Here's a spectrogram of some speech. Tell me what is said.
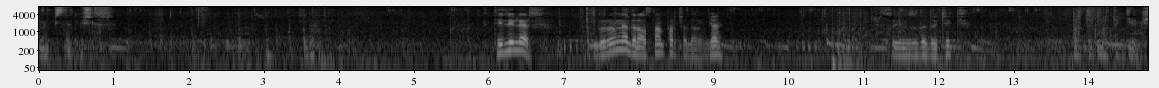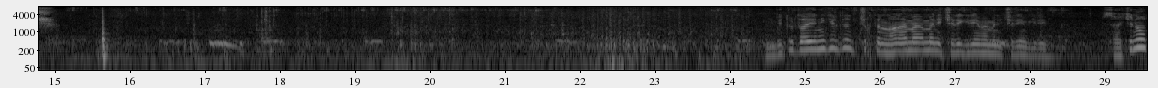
Sularını pisletmiştir. Deliler. Durum nedir aslan parçalarım? Gel. Şu suyunuzu da dökek. Pırtık mırtık girmiş. Bir dur daha yeni girdin çıktın lan hemen hemen içeri gireyim hemen içeri gireyim. Sakin ol.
